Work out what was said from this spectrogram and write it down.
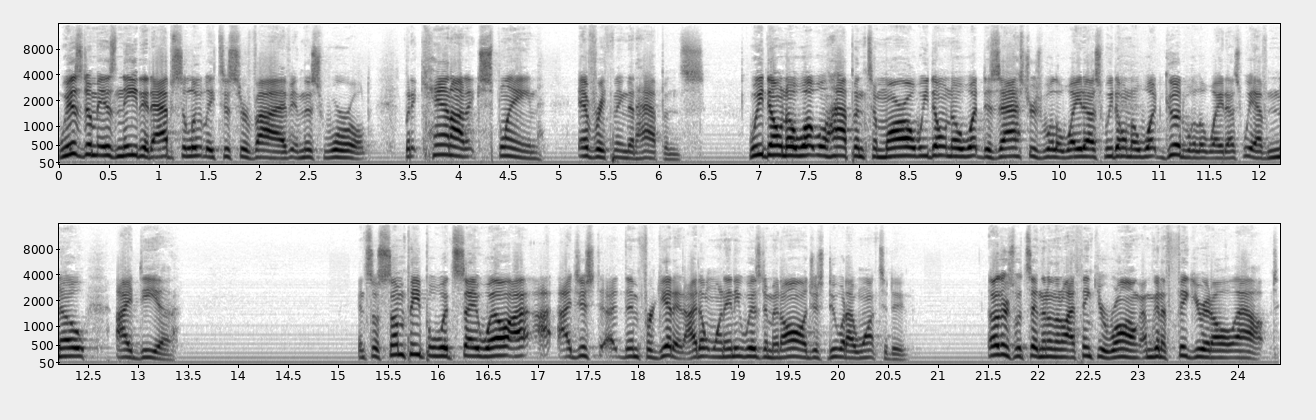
Wisdom is needed absolutely to survive in this world, but it cannot explain everything that happens. We don't know what will happen tomorrow. We don't know what disasters will await us. We don't know what good will await us. We have no idea. And so some people would say, well, I, I, just, uh, then forget it. I don't want any wisdom at all. Just do what I want to do. Others would say, no, no, no, I think you're wrong. I'm going to figure it all out.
